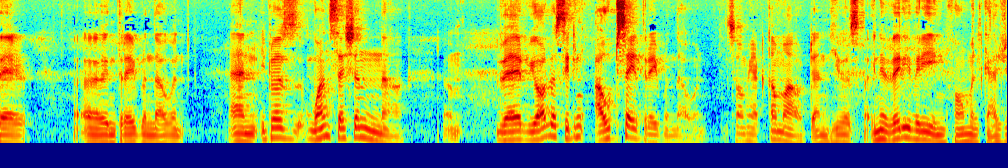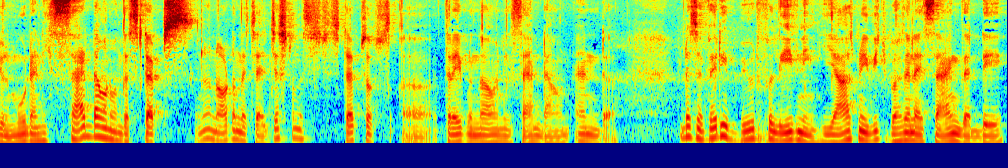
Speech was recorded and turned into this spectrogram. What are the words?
there uh, in Trayee Vrindavan, and it was one session uh, um, where we all were sitting outside Trayee Vrindavan. Swami had come out, and he was in a very very informal, casual mood, and he sat down on the steps. You know, not on the chair, just on the steps of uh, Trayee Vrindavan. He sat down and. Uh, it was a very beautiful evening. He asked me which bhajan I sang that day,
